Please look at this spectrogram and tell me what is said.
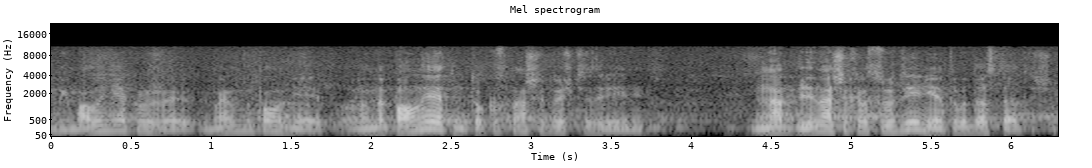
Мимало не окружает, мэр наполняет. Но наполняет но только с нашей точки зрения. На, для наших рассуждений этого достаточно.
